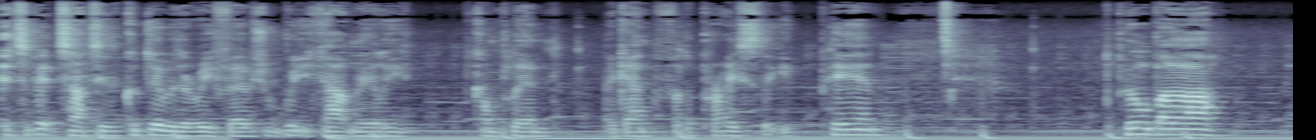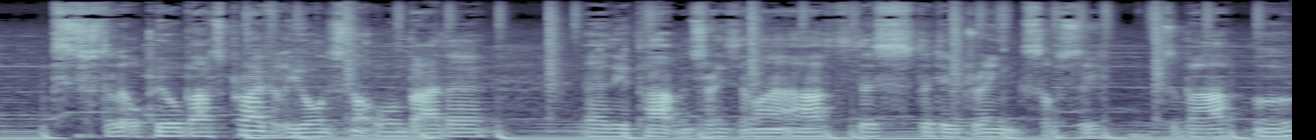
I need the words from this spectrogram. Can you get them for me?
it's a bit tatty. They could do with a refurbishment, but you can't really complain again for the price that you're paying. Pool bar, it's just a little pool bar. It's privately owned. It's not owned by the uh, the apartments or anything like that. There's, they do drinks, obviously. It's a bar. Uh -huh.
